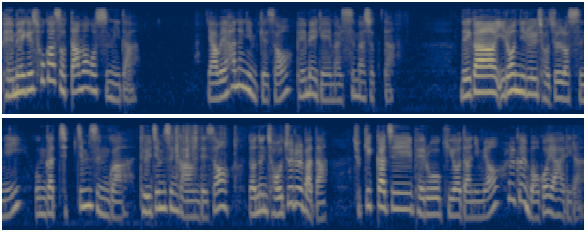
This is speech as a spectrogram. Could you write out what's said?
뱀에게 속아서 따먹었습니다. 야외 하느님께서 뱀에게 말씀하셨다. 내가 이런 일을 저질렀으니 온갖 집짐승과 들짐승 가운데서 너는 저주를 받아 죽기까지 배로 기어다니며 흙을 먹어야 하리라.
